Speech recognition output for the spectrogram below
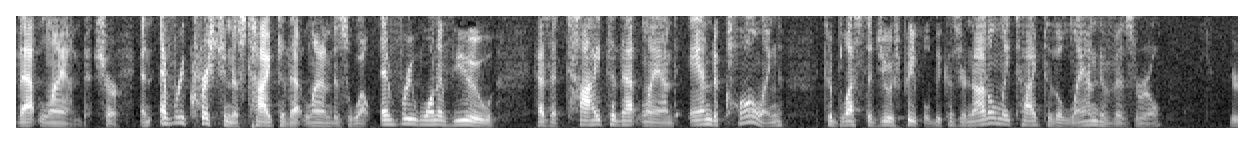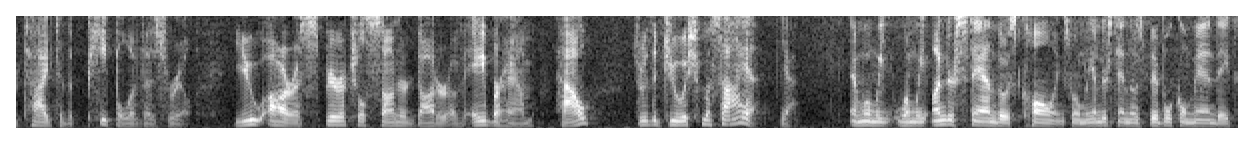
that land. Sure. And every Christian is tied to that land as well. Every one of you has a tie to that land and a calling to bless the Jewish people because you're not only tied to the land of Israel, you're tied to the people of Israel. You are a spiritual son or daughter of Abraham. How? Through the Jewish Messiah. Yeah. And when we, when we understand those callings, when we understand those biblical mandates,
